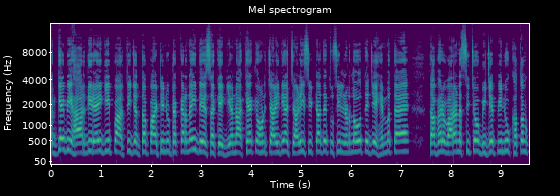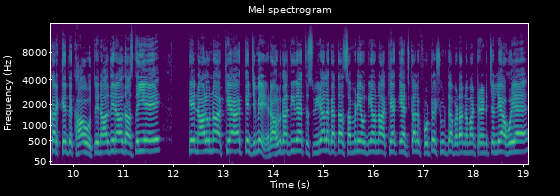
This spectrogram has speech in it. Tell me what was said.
ਅੱਗੇ ਵੀ ਹਾਰਦੀ ਰਹੇਗੀ। ਭਾਰਤੀ ਜਨਤਾ ਪਾਰਟੀ ਨੂੰ ਟੱਕਰ ਨਹੀਂ ਦੇ ਸਕੇਗੀ। ਉਹਨਾਂ ਆਖਿਆ ਕਿ ਹੁਣ 40 ਦੀਆਂ 40 ਸੀਟਾਂ ਤੇ ਤੁਸੀਂ ਲੜ ਲਓ ਤੇ ਜੇ ਹਿੰਮਤ ਹੈ ਤਾਂ ਫਿਰ ਵਾਰਾਣਸੀ ਚੋਂ ਬੀਜੇਪੀ ਨੂੰ ਖਤਮ ਕਰਕੇ ਦਿਖਾਓ। ਤੇ ਨਾਲ ਦੀ ਨਾਲ ਦੱਸ ਦਈਏ ਕਿ ਨਾਲ ਉਹਨਾਂ ਆਖਿਆ ਕਿ ਜਿਵੇਂ ਰਾਹੁਲ ਗਾਂਧੀ ਦੀਆਂ ਤਸਵੀਰਾਂ ਲਗਾਤਾਰ ਸਾਹਮਣੇ ਆਉਂਦੀਆਂ, ਉਹਨਾਂ ਆਖਿਆ ਕਿ ਅੱਜਕੱਲ ਫੋਟੋ ਸ਼ੂਟ ਦਾ ਬੜਾ ਨਵਾਂ ਟ੍ਰੈਂਡ ਚੱਲਿਆ ਹੋਇਆ ਹੈ।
